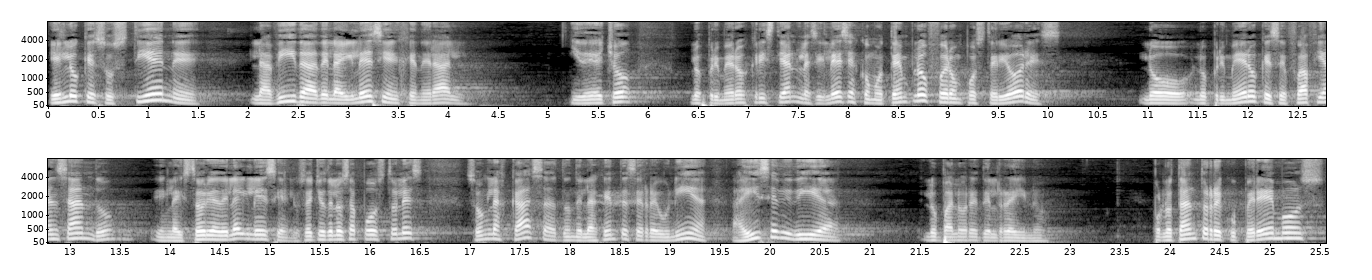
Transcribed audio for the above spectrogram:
Es lo que sostiene la vida de la iglesia en general. Y de hecho, los primeros cristianos, las iglesias como templo fueron posteriores. Lo, lo, primero que se fue afianzando en la historia de la iglesia, en los hechos de los apóstoles, son las casas donde la gente se reunía. Ahí se vivía los valores del reino. Por lo tanto, recuperemos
